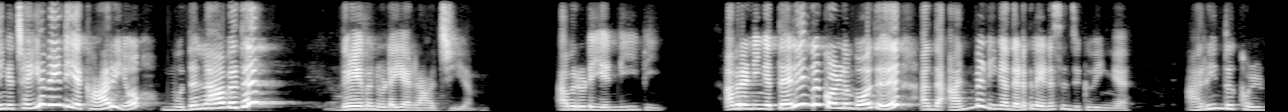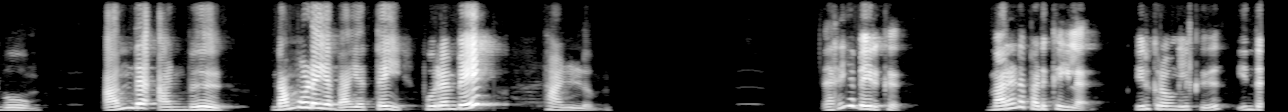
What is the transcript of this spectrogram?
நீங்க செய்ய வேண்டிய காரியம் முதலாவது தேவனுடைய ராஜ்யம் அவருடைய நீதி. அவரை நீங்க தெரிந்து கொள்ளும் போது அந்த அன்பை நீங்க அந்த இடத்துல என்ன செஞ்சுக்குவீங்க? அறிந்து கொள்வோம். அந்த அன்பு நம்முடைய பயத்தை புறம்பே தள்ளும். நிறைய பேருக்கு மரண படுக்கையில இருக்கிறவங்களுக்கு இந்த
